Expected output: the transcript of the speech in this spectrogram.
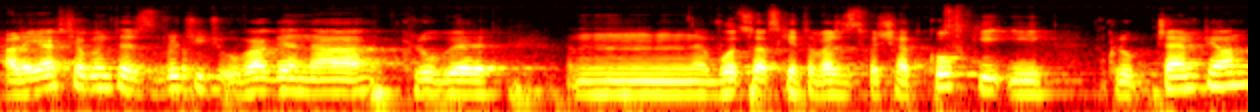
Ale ja chciałbym też zwrócić uwagę na kluby mm, Włocławskie Towarzystwo Siatkówki i klub Czempion.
